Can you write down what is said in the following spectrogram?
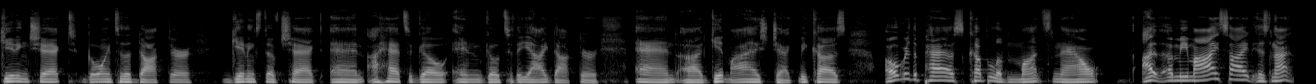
getting checked, going to the doctor, getting stuff checked, and I had to go and go to the eye doctor and uh, get my eyes checked because over the past couple of months now. I, I mean, my eyesight is not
